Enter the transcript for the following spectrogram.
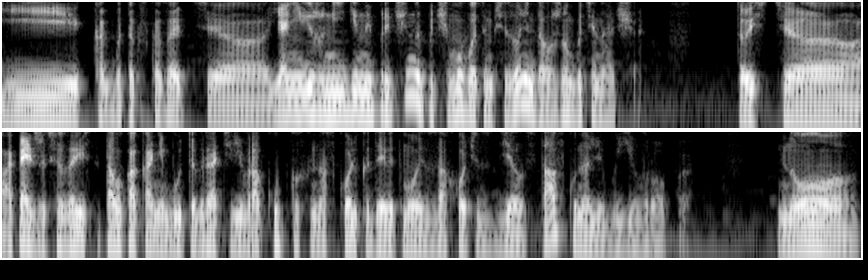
И, как бы так сказать, э, я не вижу ни единой причины, почему в этом сезоне должно быть иначе. То есть, э, опять же, все зависит от того, как они будут играть в Еврокубках и насколько Дэвид Мойс захочет сделать ставку на Лигу Европы. Но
